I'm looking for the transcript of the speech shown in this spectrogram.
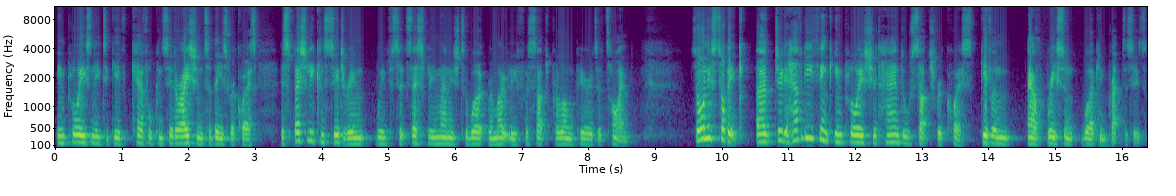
employees need to give careful consideration to these requests, especially considering we've successfully managed to work remotely for such prolonged periods of time. So, on this topic, uh, Judy, how do you think employers should handle such requests given our recent working practices?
